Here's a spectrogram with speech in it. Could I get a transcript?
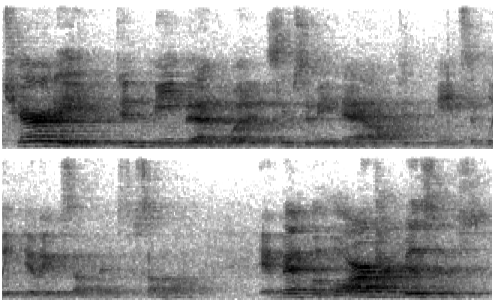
Charity didn't mean then what it seems to mean now. It didn't mean simply giving some things to someone. It meant the larger business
